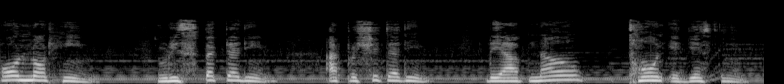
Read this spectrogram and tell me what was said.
honored him, respected him, appreciated him, they have now turned against him.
